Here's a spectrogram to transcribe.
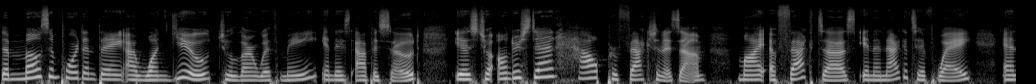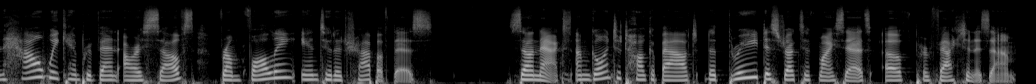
The most important thing I want you to learn with me in this episode is to understand how perfectionism might affect us in a negative way and how we can prevent ourselves from falling into the trap of this. So, next, I'm going to talk about the three destructive mindsets of perfectionism.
